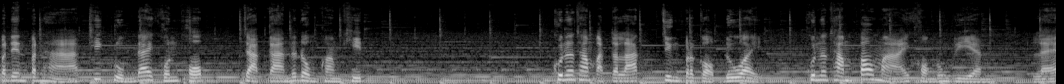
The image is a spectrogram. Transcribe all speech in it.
ประเด็นปัญหาที่กลุ่มได้ค้นพบ จากการระดมความคิด คุณธรรมอัตลักษณ์จึงประกอบด้วย คุณธรรมเป้าหมายของโรงเรียน และ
